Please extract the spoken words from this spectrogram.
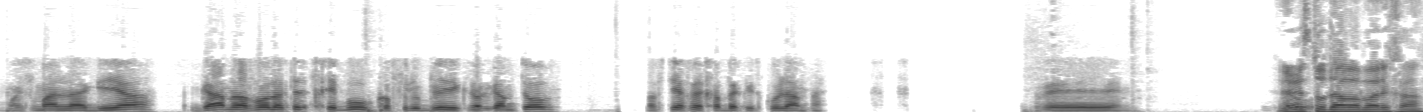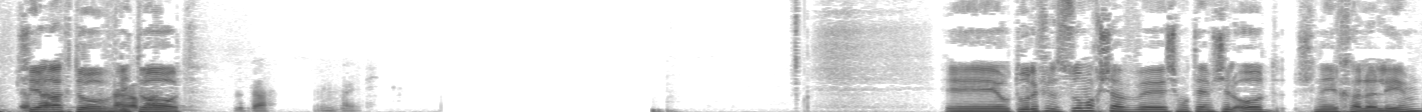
מוזמן להגיע. גם לבוא לתת חיבוק, אפילו בלי לקנות גם טוב. מבטיח לחבק את כולם. ו... ארז, תודה רבה לך. שיהיה רק טוב. להתראות. תודה. אה, הותרו לפרסום עכשיו אה, שמותיהם של עוד שני חללים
